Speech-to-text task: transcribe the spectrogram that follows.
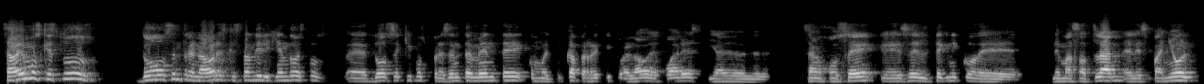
sabemos que estos dos entrenadores que están dirigiendo estos eh, dos equipos presentemente, como el Tuca Perretti por el lado de Juárez y el San José, que es el técnico de, de Mazatlán, el español,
